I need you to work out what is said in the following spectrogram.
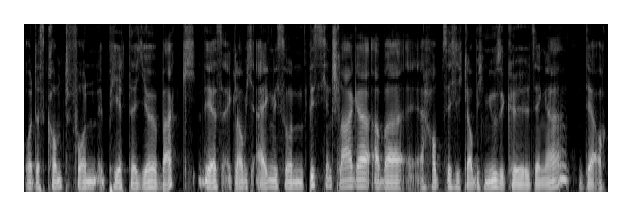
Und das kommt von Peter Jöback. Der ist, glaube ich, eigentlich so ein bisschen Schlager, aber hauptsächlich, glaube ich, Musical-Sänger, der auch,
